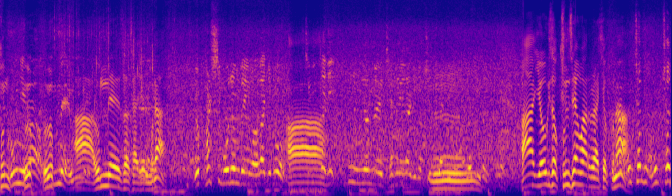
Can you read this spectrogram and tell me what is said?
군, 군이라 읍내, 읍내. 아, 읍내에서 사시는구나. 요 85년도에 와가지고 아. 지금까지 16년도에 제대해가지고 지금까지 음. 여기서 있고 아 여기서 군 생활을 하셨구나. 홍천 홍천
